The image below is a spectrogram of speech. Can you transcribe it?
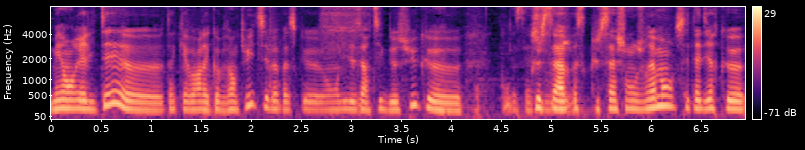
Mais en réalité euh, t'as qu'à voir la COP 28 c'est pas parce que on lit des articles dessus que que ça que ça, change. vraiment. C'est-à-dire que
